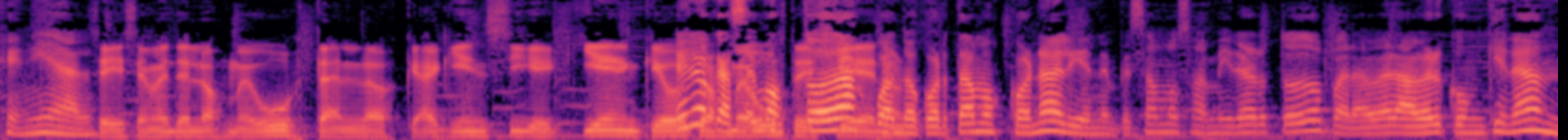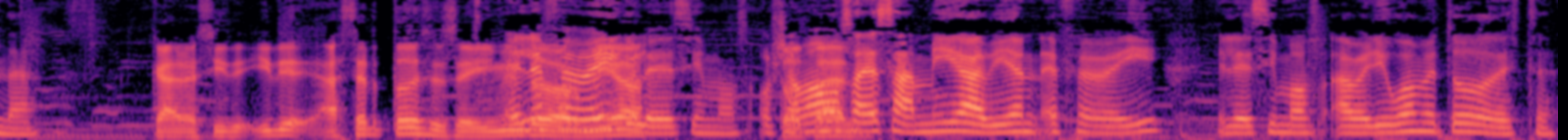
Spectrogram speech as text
genial. Sí, se meten los me gusta, en los a quién sigue quién, qué es otros lo que hacemos todas hicieron. cuando cortamos con alguien. Empezamos a mirar todo para ver a ver con quién anda. Claro, sí, y de- hacer todo ese El seguimiento de FBI que le decimos. O Total. llamamos a esa amiga bien FBI y le decimos, averiguame todo de este.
